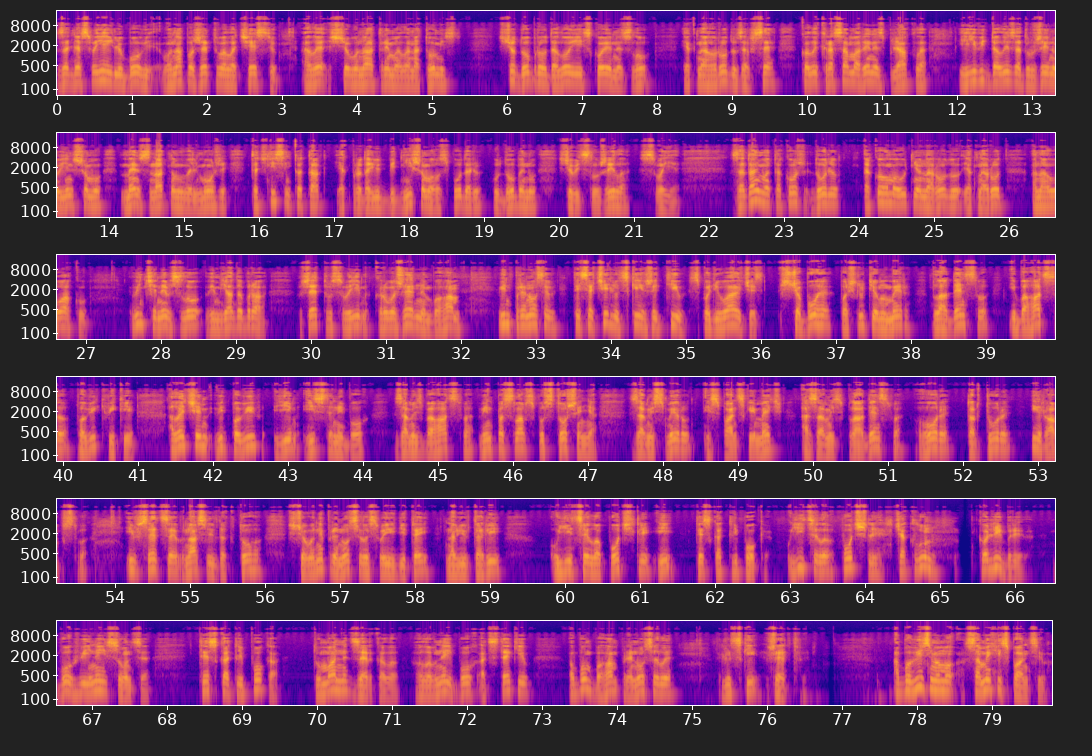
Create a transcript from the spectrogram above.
Задля своєї любові вона пожертвувала честю, але що вона отримала натомість, що доброго дало їй скоєне зло як нагороду за все, коли краса Марини зблякла, її віддали за дружину іншому, менш знатному вельможі, точнісінько так, як продають біднішому господарю худобину, що відслужила своє. Задаймо також долю такого могутнього народу, як народ Анауаку. Він чинив зло в ім'я добра, в жертву своїм кровожерним богам. Він приносив тисячі людських життів, сподіваючись, що боги пошлють йому мир благоденство і багатство по вік віки, але чим відповів їм істинний Бог, замість багатства він послав спустошення, замість миру іспанський меч, а замість благоденства горе, тортури і рабство. І все це внаслідок того, що вони приносили своїх дітей на вівтарі у Їцелопочтлі і Тескатліпоке. У Їцелопочлі чаклун колібрі, Бог війни і сонця. Тескатліпока, туманне дзеркало, головний бог ацтеків, обом богам приносили людські жертви. Або візьмемо самих іспанців,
